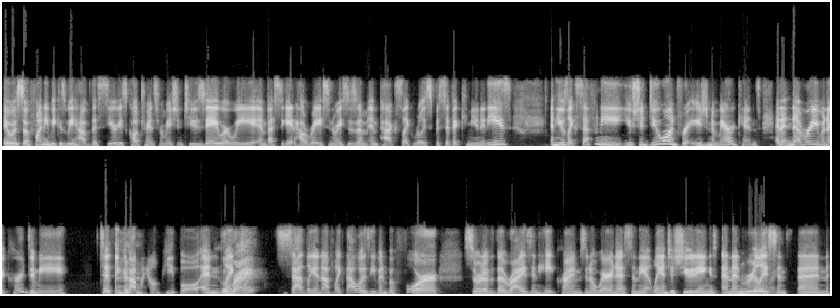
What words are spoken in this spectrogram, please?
It was so funny because we have this series called Transformation Tuesday where we investigate how race and racism impacts like really specific communities. And he was like, Stephanie, you should do one for Asian Americans. And it never even occurred to me to think about my own people. And like, right. sadly enough, like that was even before sort of the rise in hate crimes and awareness and the Atlanta shootings. And then really right. since then,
